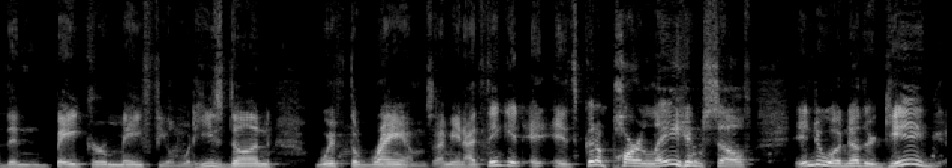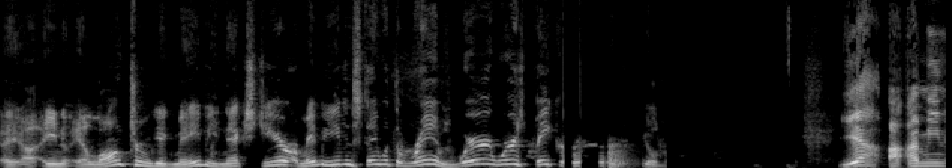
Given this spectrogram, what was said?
than Baker Mayfield? What he's done with the Rams. I mean, I think it, it it's going to parlay himself into another gig, uh, know, a long term gig maybe next year, or maybe even stay with the Rams. Where where's Baker yeah, I mean,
